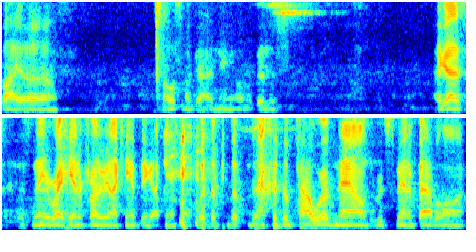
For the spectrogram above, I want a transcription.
by uh, oh, what's my guy name? Oh my goodness. I got his name right here in front of me, and I can't think. I can't think. but the, the, the the power of now, the richest man in Babylon,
